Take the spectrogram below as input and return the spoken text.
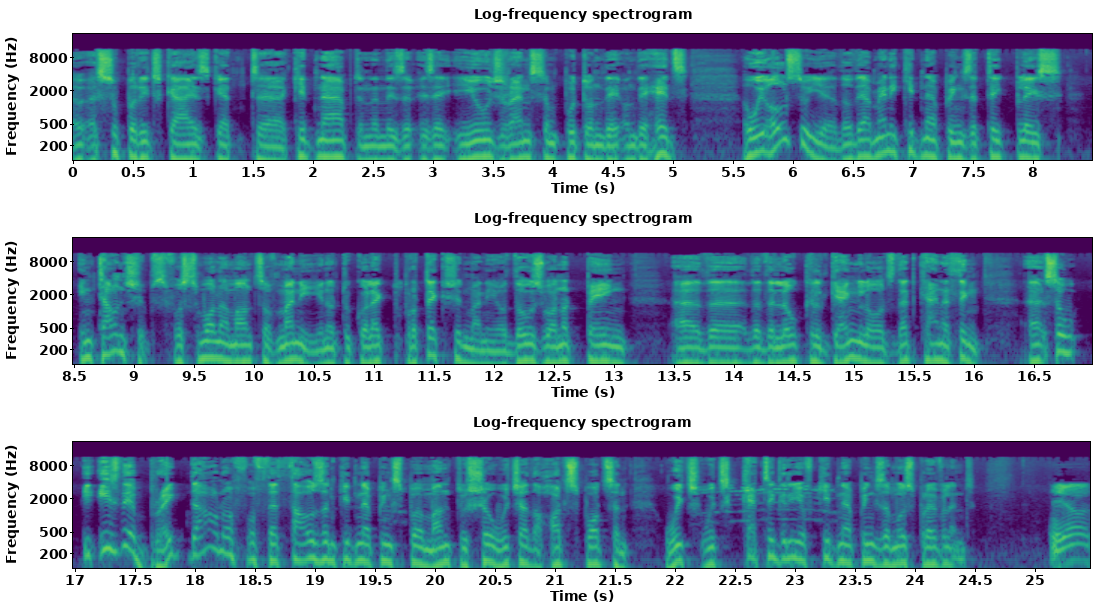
uh, super rich guys get uh, kidnapped, and then there's a, there's a, huge ransom put on their on their heads. We also hear, though, there are many kidnappings that take place in townships for small amounts of money, you know, to collect protection money or those who are not paying uh, the, the, the local gang lords, that kind of thing. Uh, so, is there a breakdown of, of the thousand kidnappings per month to show which are the hotspots and which which category of kidnappings are most prevalent? Yeah,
